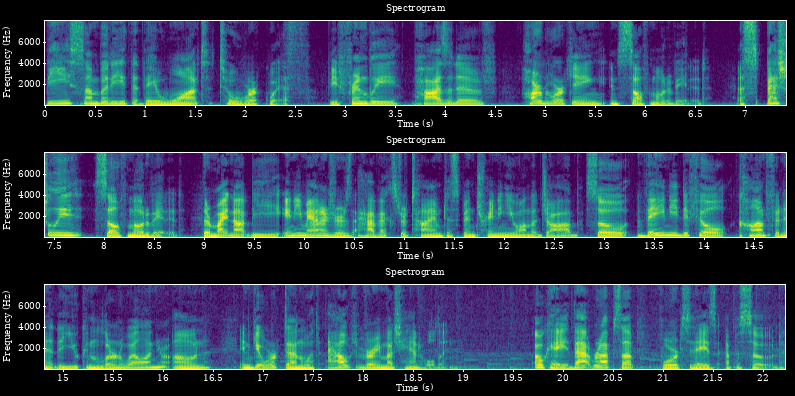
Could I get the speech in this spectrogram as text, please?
be somebody that they want to work with. Be friendly, positive, hardworking, and self motivated, especially self motivated. There might not be any managers that have extra time to spend training you on the job, so they need to feel confident that you can learn well on your own and get work done without very much handholding. Okay, that wraps up for today's episode.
